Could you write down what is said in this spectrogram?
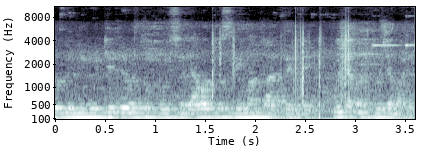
ದುಡ್ಡು ನೀವು ಇಟ್ಟಿದ್ರೆ ಇವತ್ತು ಪೂಜೆ ಯಾವತ್ತೂ ಶ್ರೀಮಂತ ಆಗ್ತಿದ್ರಿ ಪೂಜೆ ಮಾಡಿ ಪೂಜೆ ಮಾಡಿ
